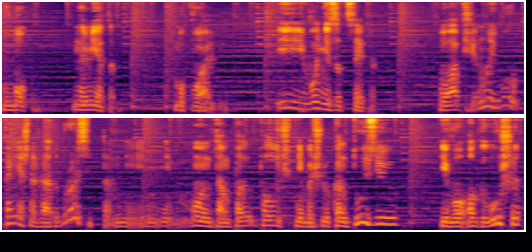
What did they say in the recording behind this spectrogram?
в бок, на метр, буквально и его не зацепят. Вообще, ну его, конечно же, отбросит, там, не, не, он там по, получит небольшую контузию, его оглушит,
